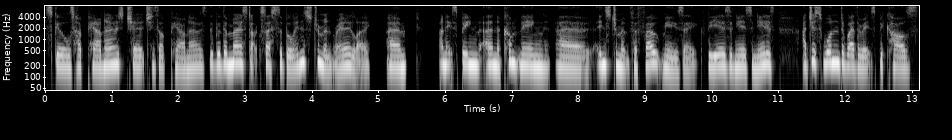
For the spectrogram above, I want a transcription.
Schools had pianos, churches had pianos. They were the most accessible instrument, really. Um, and it's been an accompanying uh, instrument for folk music for years and years and years. I just wonder whether it's because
